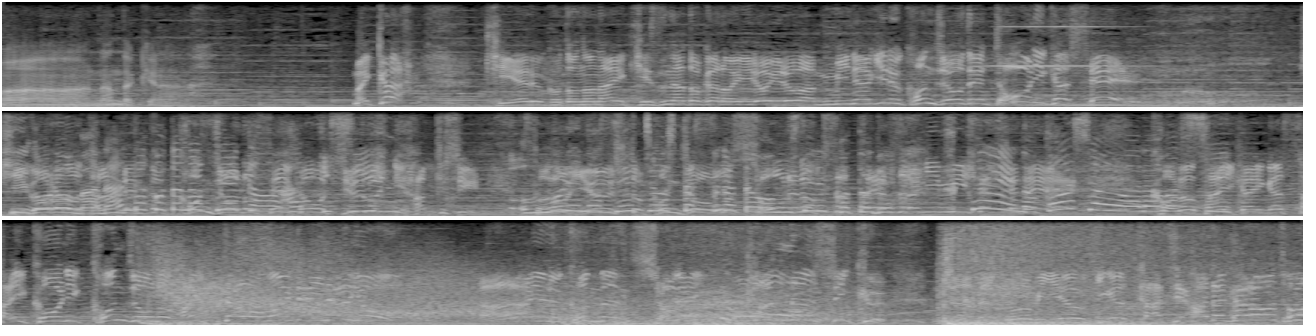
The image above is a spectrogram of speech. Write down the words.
ああなんだっけな。まあ、いっか。消えることのない絆とかの色々はみなぎる根性でどうにかして日頃の鍛錬と根性の成果を十分に発揮し己が成長した姿を見せることで父兄への感謝を表しこの大会が最高に根性の入った思い出になるよあらゆる困難障害観難シンク七転び八起きが立ちはだかろうとも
